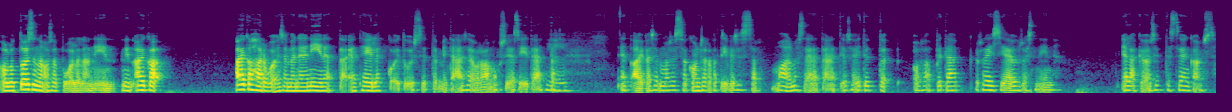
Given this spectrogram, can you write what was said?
ollut toisena osapuolella, niin, niin aika, aika harvoin se menee niin, että, että heille koituisi sitten mitään seuraamuksia siitä, että, Mm. että aika semmoisessa konservatiivisessa maailmassa eletään, että jos ei tyttö osaa pitää reisiä yhdessä, niin eläköön sitten sen kanssa.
